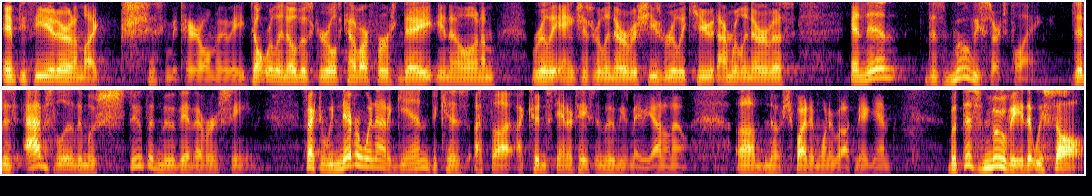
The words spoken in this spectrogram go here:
empty theater, and I'm like, this is going to be a terrible movie. Don't really know this girl. It's kind of our first date, you know, and I'm really anxious, really nervous. She's really cute. I'm really nervous. And then this movie starts playing that is absolutely the most stupid movie I've ever seen. Fact, we never went out again because I thought I couldn't stand her taste in movies, maybe. I don't know. Um, no, she probably didn't want to go out with me again. But this movie that we saw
